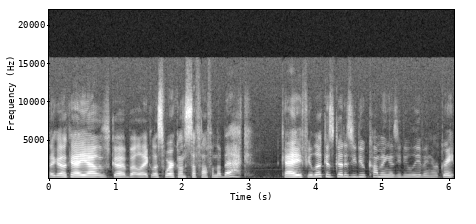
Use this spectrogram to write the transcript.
Like, okay, yeah, it was good, but like, let's work on stuff off on the back. Okay, if you look as good as you do coming as you do leaving, we're great.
